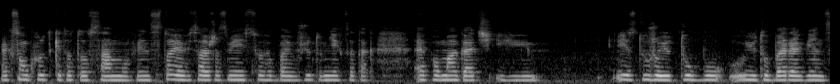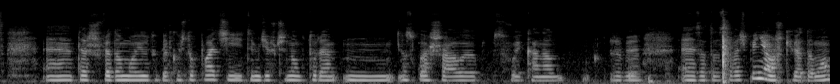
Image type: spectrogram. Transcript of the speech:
Jak są krótkie, to to samo, więc stoję cały czas w miejscu, chyba już YouTube nie chce tak e, pomagać i jest dużo YouTube'u, youtuberek, więc e, też wiadomo YouTube jakoś to płaci tym dziewczynom, które mm, zgłaszały swój kanał, żeby e, za to dostawać pieniążki, wiadomo.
